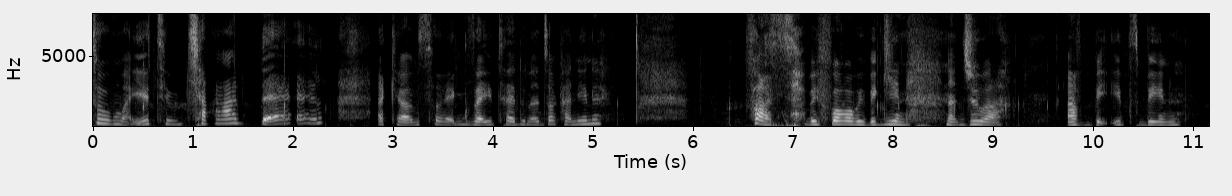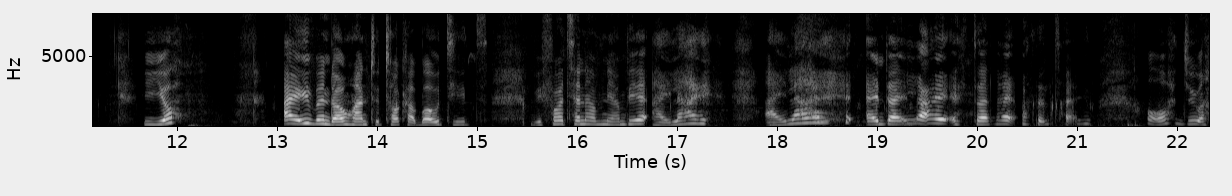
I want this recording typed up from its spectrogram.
to my YouTube channel. Okay, I'm so excited. Unajua kanini? First, before we begin, najua I've be, it's been yo. I even don't want to talk about it. Before tena mniambie I lie, I lie, and I lie, and I lie all the time. Oh, jua,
